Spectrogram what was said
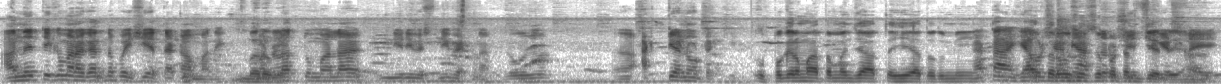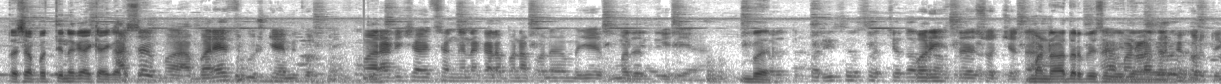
अनैतिक मार्गातनं पैसे येता कामा नये बरोबर. मंडळात तुम्हाला निर्व्यसनी भेटणार. जवळजवळ अठ्ठ्याण्णव टक्के. उपक्रम आता म्हणजे आता हे आता तुम्ही आता ह्या वर्षी अथर्व आम्ही शिवचं पठण अथर्व केले शिवचं घेतलंय. तशा पद्धतीनं काय काय असं ब- बऱ्याच गोष्टी आम्ही करतोय. मराठी शाळेत संगणकाला पण आपण म्हणजे मदत केली आहे. बर. परिसर स्वच्छता मंडळातर्फे हा, सगळी मंडळातर्फे करतोय.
